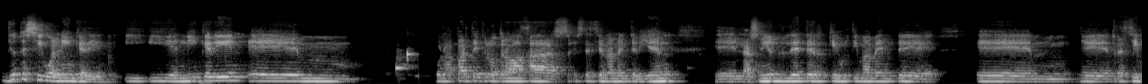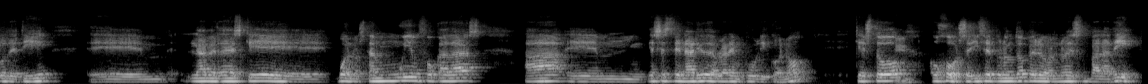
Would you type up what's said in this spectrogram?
yo te sigo en LinkedIn y, en LinkedIn, em, por la parte que lo trabajas excepcionalmente bien, las newsletters que últimamente em, recibo de ti, em, la verdad es que, bueno, están muy enfocadas a em, ese escenario de hablar en público, ¿no? Que esto, ojo, se dice pronto, pero no es baladí.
